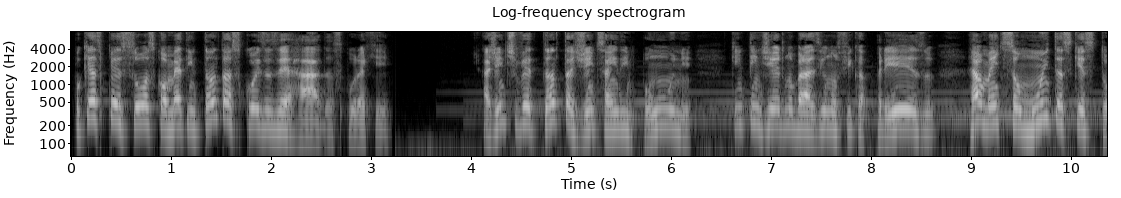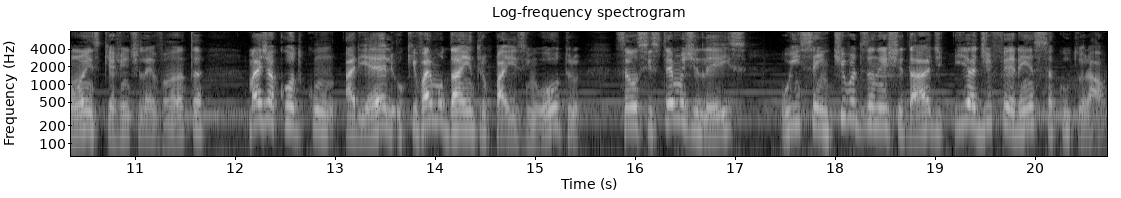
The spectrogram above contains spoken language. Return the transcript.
Por que as pessoas cometem tantas coisas erradas por aqui? A gente vê tanta gente saindo impune, quem tem dinheiro no Brasil não fica preso. Realmente são muitas questões que a gente levanta, mas de acordo com Ariel, o que vai mudar entre um país e um outro são os sistemas de leis, o incentivo à desonestidade e a diferença cultural.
